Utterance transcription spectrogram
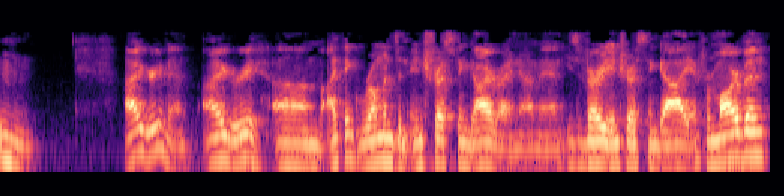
Hmm. I agree, man. I agree. Um, I think Roman's an interesting guy right now, man. He's a very interesting guy, and for Marvin,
